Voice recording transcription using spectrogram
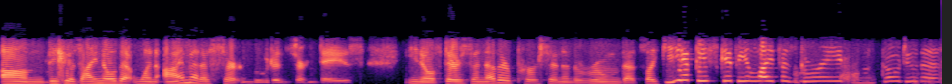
Um, because I know that when I'm at a certain mood in certain days, you know, if there's another person in the room that's like, "Yippee skippy, life is great, go do this,"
